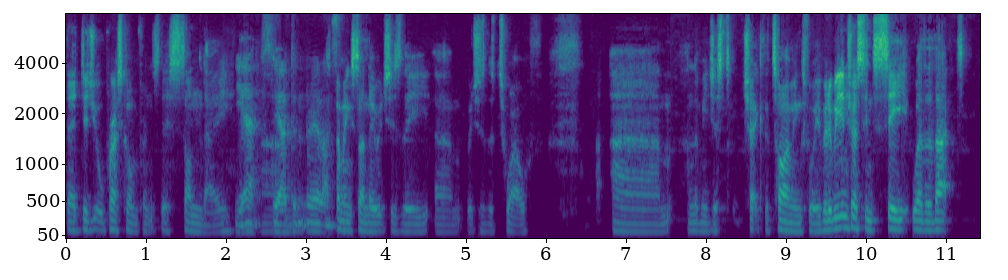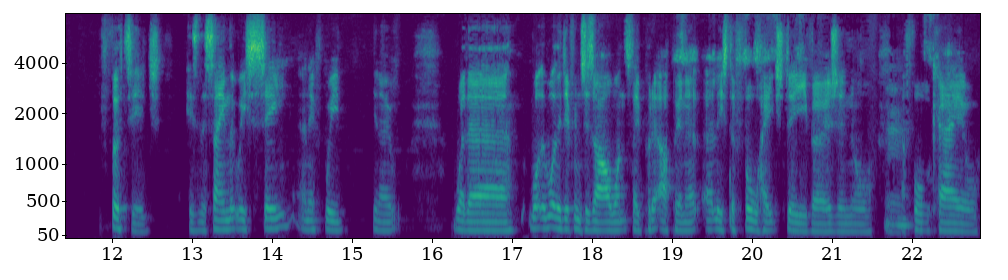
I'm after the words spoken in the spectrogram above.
their digital press conference this Sunday. yes, yeah, I Um, didn't realize. coming Sunday, which is the um, which is the twelfth. Um, and let me just check the timings for you. But it'll be interesting to see whether that footage is the same that we see, and if we, you know, whether what what the differences are once they put it up in a, at least a full HD version or Mm. a 4K or,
